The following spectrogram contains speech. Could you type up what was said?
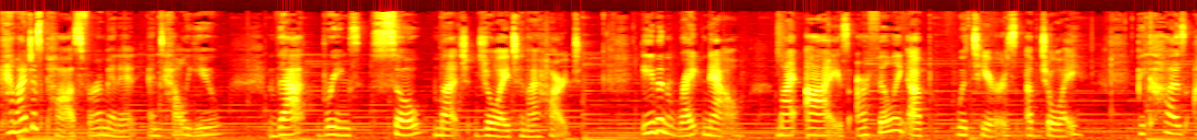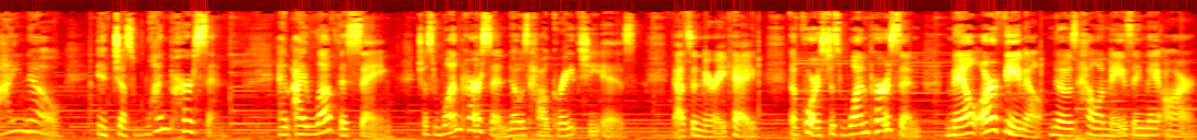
Can I just pause for a minute and tell you that brings so much joy to my heart. Even right now, my eyes are filling up with tears of joy because I know if just one person, and I love this saying, just one person knows how great she is. That's in Mary Kay. Of course, just one person, male or female, knows how amazing they are.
